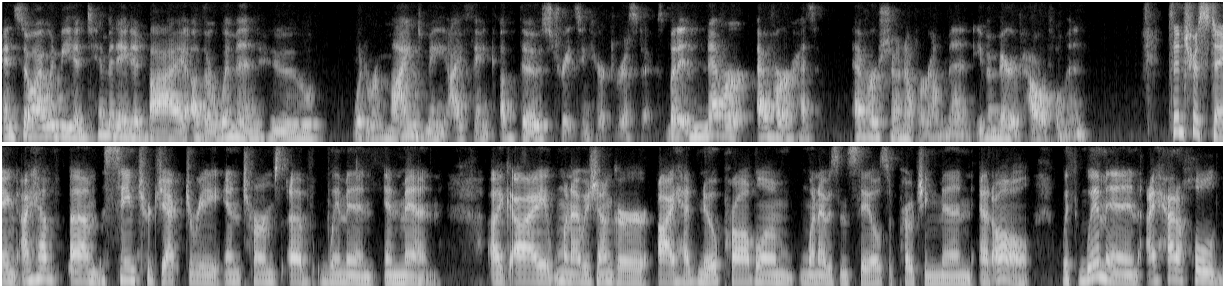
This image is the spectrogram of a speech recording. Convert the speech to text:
And so I would be intimidated by other women who would remind me, I think, of those traits and characteristics. But it never, ever has ever shown up around men, even very powerful men. It's interesting. I have um, the same trajectory in terms of women and men. Like I, when I was younger, I had no problem when I was in sales approaching men at all. With women, I had a whole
